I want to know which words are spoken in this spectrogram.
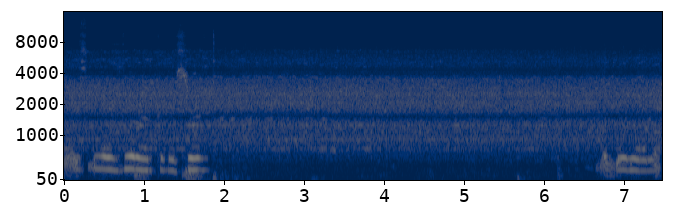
Biraz, biraz zor arkadaşlar. Görüyoruz.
